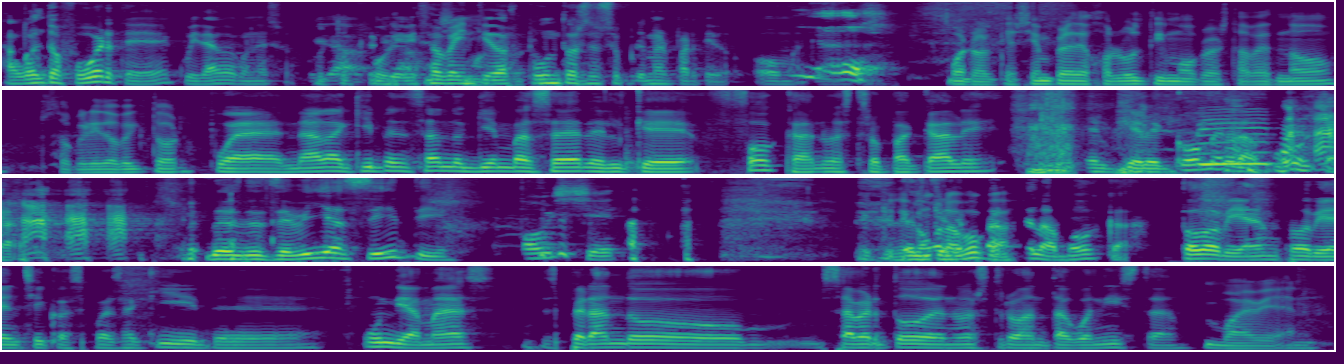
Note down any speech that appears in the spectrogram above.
Ha vuelto fuerte, eh. Cuidado con eso. Cuidado, Porque cuidado. hizo 22 puntos en su primer partido. Oh my god. ¡Oh! Bueno, el que siempre dejó el último, pero esta vez no, nuestro querido Víctor. Pues nada, aquí pensando quién va a ser el que foca a nuestro Pacale, el que le come la boca. Desde Sevilla City. Oh, shit. El que le El como que la boca. parte la boca. Todo bien, todo bien, chicos. Pues aquí de un día más, esperando saber todo de nuestro antagonista. Muy bien.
